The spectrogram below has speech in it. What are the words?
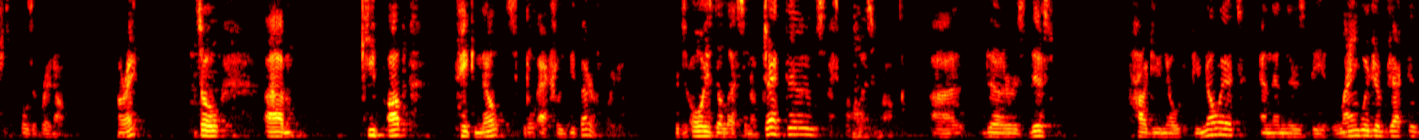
just pulls it right out. All right, so um, keep up, take notes, it'll actually be better for you. There's always the lesson objectives. I spelled lesson wrong. Uh, there's this, how do you know if you know it? And then there's the language objectives.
